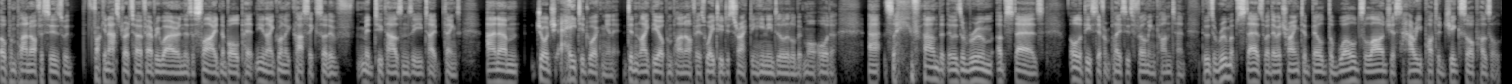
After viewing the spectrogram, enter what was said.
open plan offices with fucking astroturf everywhere and there's a slide and a ball pit, you know, like one of the classic sort of mid 2000s y type things. And um, George hated working in it, didn't like the open plan office, way too distracting. He needed a little bit more order. Uh, so he found that there was a room upstairs, all of these different places filming content. There was a room upstairs where they were trying to build the world's largest Harry Potter jigsaw puzzle,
